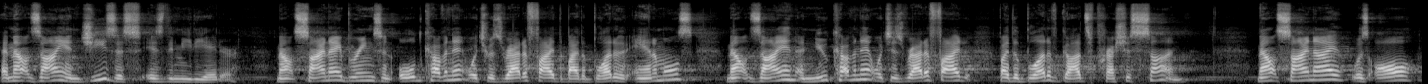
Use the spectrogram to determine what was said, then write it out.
At Mount Zion, Jesus is the mediator. Mount Sinai brings an old covenant, which was ratified by the blood of animals. Mount Zion, a new covenant, which is ratified by the blood of God's precious Son. Mount Sinai was all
